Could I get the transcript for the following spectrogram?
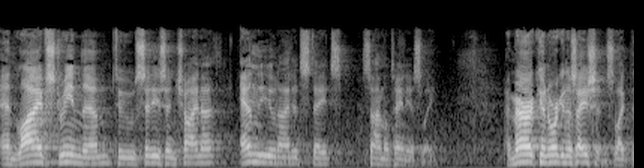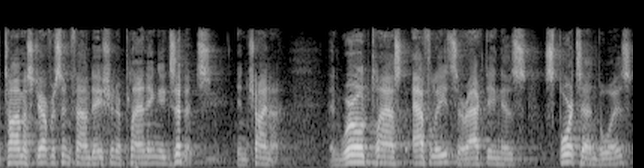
and live stream them to cities in China and the United States simultaneously. American organizations like the Thomas Jefferson Foundation are planning exhibits in China, and world class athletes are acting as sports envoys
